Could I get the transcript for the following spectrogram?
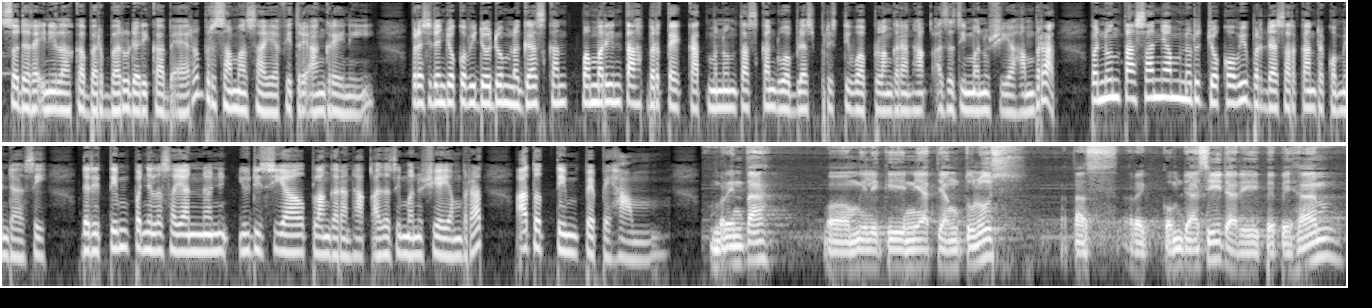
Saudara inilah kabar baru dari KBR bersama saya Fitri Anggreni. Presiden Joko Widodo menegaskan pemerintah bertekad menuntaskan 12 peristiwa pelanggaran hak asasi manusia HAM berat. Penuntasannya menurut Jokowi berdasarkan rekomendasi dari tim penyelesaian non-yudisial pelanggaran hak asasi manusia yang berat atau tim PPHAM. Pemerintah memiliki niat yang tulus atas rekomendasi dari PPHAM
